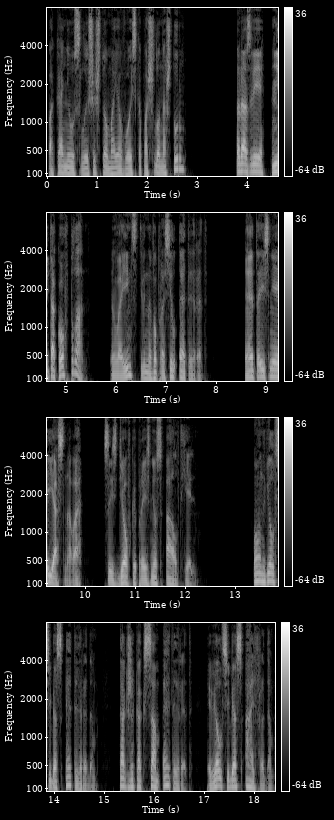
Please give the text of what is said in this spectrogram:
«пока не услышишь, что мое войско пошло на штурм?» «Разве не таков план?» — воинственно вопросил Этельред. «Это яснее ясного», — с издевкой произнес Алтхельм. Он вел себя с Этельредом, так же, как сам Этельред вел себя с Альфредом,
